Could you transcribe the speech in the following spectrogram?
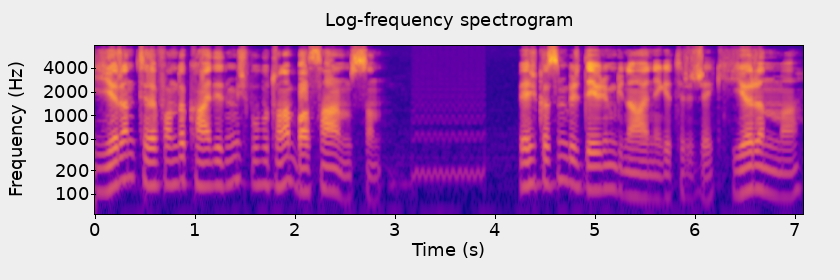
Yarın telefonda kaydedilmiş bu butona basar mısın? 5 Kasım bir devrim günü haline getirecek. Yarın mı?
